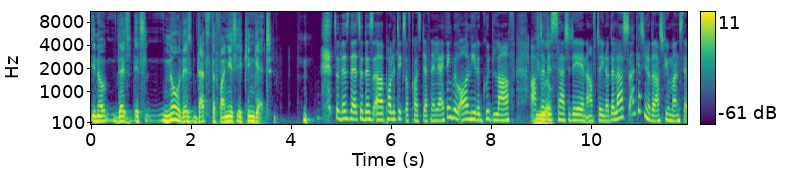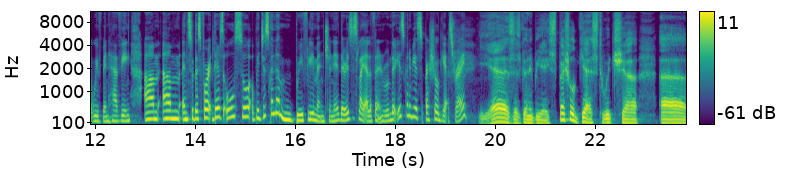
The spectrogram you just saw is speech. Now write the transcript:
you know, there's it's no, there's that's the funniest it can get. So there's that. So there's uh, politics, of course, definitely. I think we'll all need a good laugh after this Saturday and after you know the last, I guess you know the last few months that we've been having. Um, um, and so there's for there's also we're just going to briefly mention it. There is a slight elephant in the room. There is going to be a special guest, right? Yes, there's going to be a special guest, which. Uh, uh,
